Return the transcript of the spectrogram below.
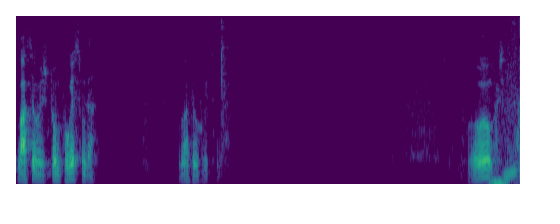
맛을 좀 보겠습니다. 맛을 보겠습니다. 오, 맛있겠다.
